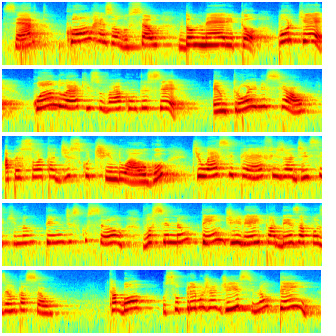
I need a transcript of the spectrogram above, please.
Certo? Com resolução do mérito. Porque quando é que isso vai acontecer? Entrou a inicial, a pessoa está discutindo algo que o STF já disse que não tem discussão. Você não tem direito à desaposentação. Acabou. O Supremo já disse, não tem.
